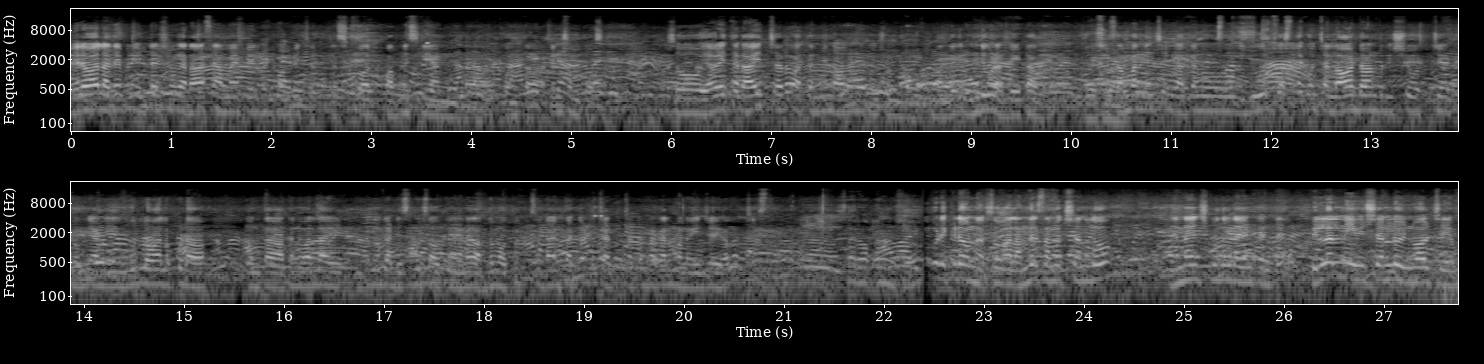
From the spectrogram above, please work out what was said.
వేరే వాళ్ళు అదే పని ఇంటెన్షన్గా రాసి అమ్మాయి పేరు పెట్టి పంపించారు. జస్ట్ ఫర్ పబ్లిసిటీ అండ్ కొంత అటెన్షన్ కోసం. సో ఎవరైతే రాయిచ్చారో అతని మీద ఆల్రెడీ కొంచెం మన దగ్గర ఉంది కూడా డేటా సంబంధించి ఇంకా అతను ఈ ఊరికి వస్తే కొంచెం లా అండ్ ఆర్డర్ ఇష్యూ వచ్చేట్లుంది అండ్ ఈ ఊర్లో వాళ్ళకు కూడా కొంత అతని వల్ల ఇంటర్నల్గా డిస్ప్యూట్స్ అవుతున్నాయి అనేది అర్థమవుతుంది. సో దానికి తగ్గట్టు చట్ట చట్టం ప్రకారం మనం ఏం చేయగలం చేస్తాం. కూడా ఇక్కడే ఉన్నారు. సో వాళ్ళందరి సమక్షంలో నిర్ణయించుకుంది కూడా ఏంటంటే పిల్లల్ని ఈ విషయంలో ఇన్వాల్వ్ చేయం.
